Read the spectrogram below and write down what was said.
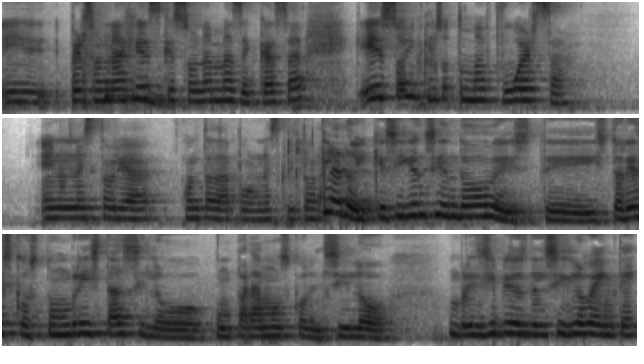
eh, personajes que son amas de casa, eso incluso toma fuerza en una historia contada por una escritora. Claro, y que siguen siendo este, historias costumbristas si lo comparamos con el siglo, principios del siglo XX,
